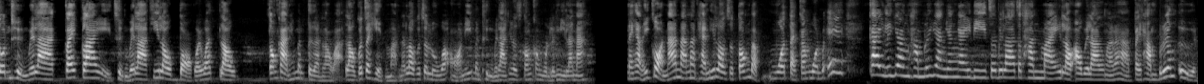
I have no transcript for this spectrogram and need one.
จนถึงเวลาใกล้ๆถึงเวลาที่เราบอกไว้ว่าเราต้องการให้มันเตือนเราอะเราก็จะเห็นมันแล้วเราก็จะรู้ว่าอ๋อนี่มันถึงเวลาที่เราจะต้องกังวลเรื่องนี้แล้วนะในขณะที่ก่อนหน้านั้นนะแทนที่เราจะต้องแบบมัวแต่กังวลว่าเอ๊ะใกล้หรือยังทำหรือยังยังไงดีจะเวลาจะทันไหมเราเอาเวลาตรงนั้นนะคะไปทำเรื่องอื่น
